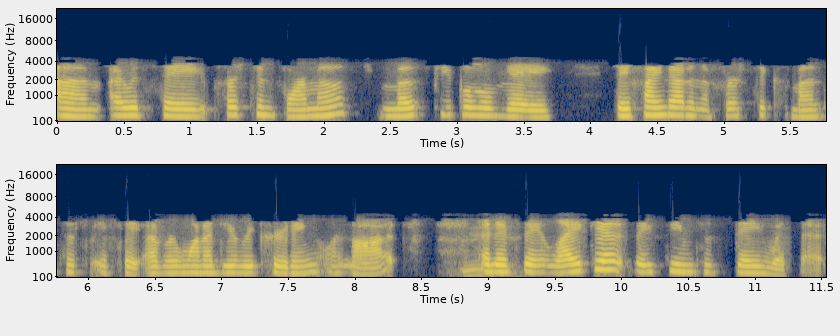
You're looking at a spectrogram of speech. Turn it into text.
um, I would say first and foremost, most people they they find out in the first six months if, if they ever want to do recruiting or not. Mm. And if they like it, they seem to stay with it.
